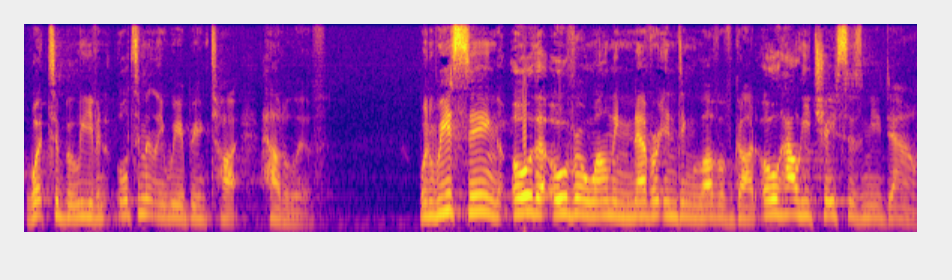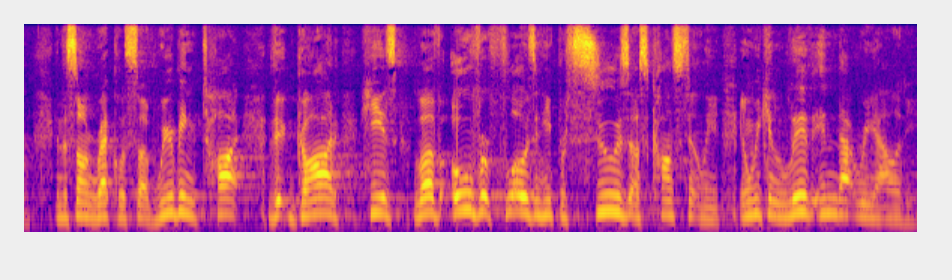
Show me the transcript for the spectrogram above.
what to believe, and ultimately we are being taught how to live. When we sing, Oh, the overwhelming, never ending love of God, Oh, how he chases me down, in the song Reckless Love, we're being taught that God, His love overflows and He pursues us constantly, and we can live in that reality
